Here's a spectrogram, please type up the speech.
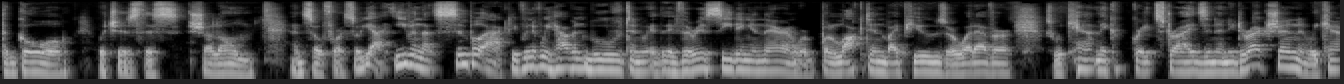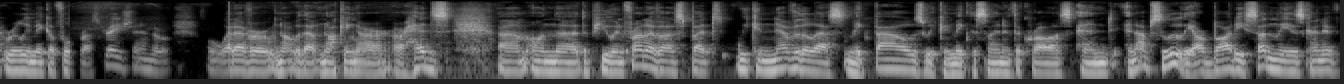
the goal, which is this shalom and so forth. So yeah, even that simple act, even if we haven't moved and if there is seating in there and we're, locked in by pews or whatever, so we can't make great strides in any direction and we can't really make a full prostration or, or whatever, not without knocking our, our heads um, on the, the pew in front of us. But we can nevertheless make bows, we can make the sign of the cross, and, and absolutely, our body suddenly is kind of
